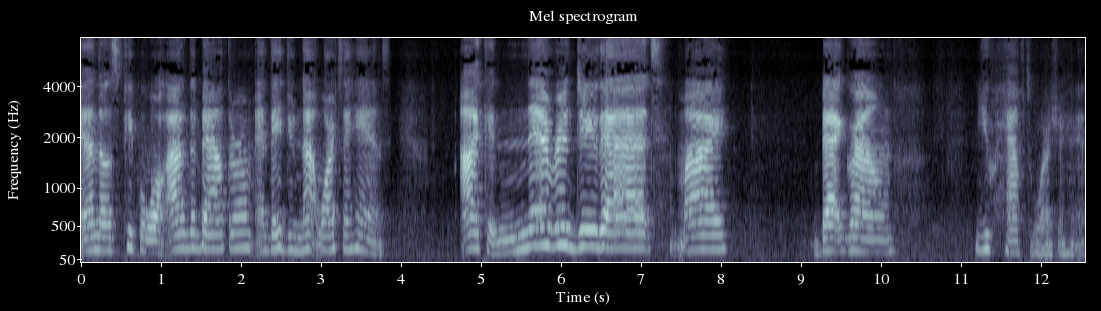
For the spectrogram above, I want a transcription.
and I notice people walk out of the bathroom and they do not wash their hands. I could never do that. My background, you have to wash your hands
